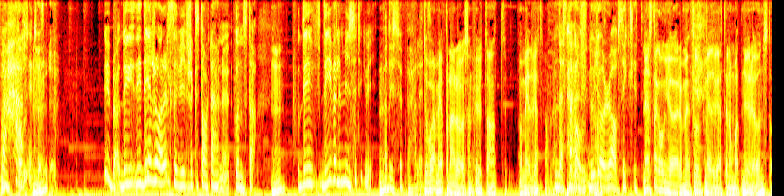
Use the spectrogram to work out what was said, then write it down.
vad härligt. Mm. Det är bra. Det är en rörelse vi försöker starta här nu, onsdag. Mm. Och det, det är väldigt mysigt tycker vi. Ja, det är superhärligt. Då var jag med på den här rörelsen utan att vara medveten om det. Nästa gång, Perfekt. då gör du det avsiktligt. Nästa gång gör jag det med fullt medveten om att nu är det onsdag.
